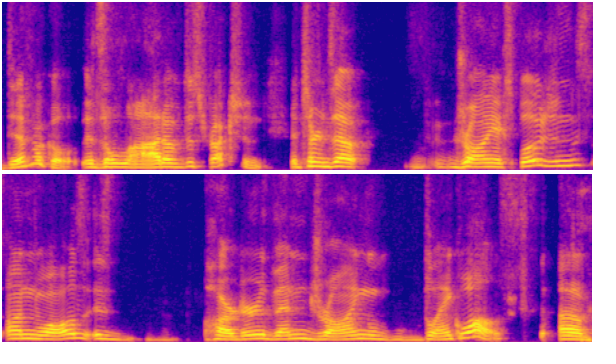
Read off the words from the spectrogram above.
difficult. It's a lot of destruction. It turns out drawing explosions on walls is harder than drawing blank walls. Um,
